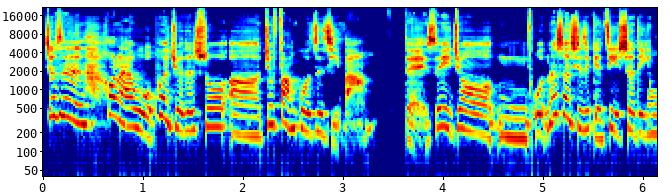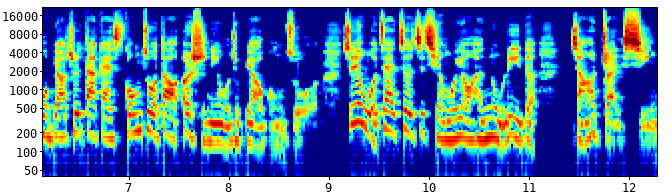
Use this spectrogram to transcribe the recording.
就是后来我会觉得说，呃，就放过自己吧。对，所以就嗯，我那时候其实给自己设定一个目标，就是大概工作到二十年，我就不要工作了。所以我在这之前，我有很努力的想要转型。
